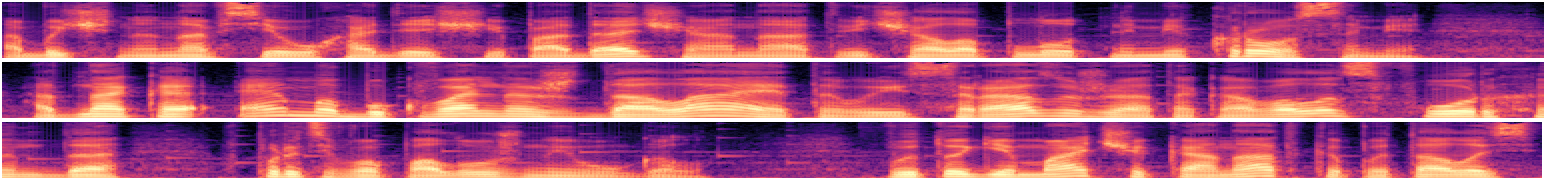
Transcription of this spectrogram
обычно на все уходящие подачи она отвечала плотными кроссами, однако Эмма буквально ждала этого и сразу же атаковала с форхенда в противоположный угол. В итоге матча канадка пыталась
